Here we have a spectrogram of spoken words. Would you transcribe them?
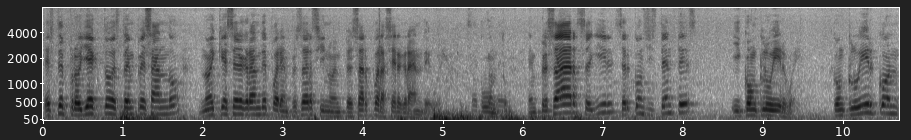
este proyecto está empezando, no hay que ser grande para empezar, sino empezar para ser grande, güey. Punto. Empezar, seguir, ser consistentes y concluir, güey. Concluir con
